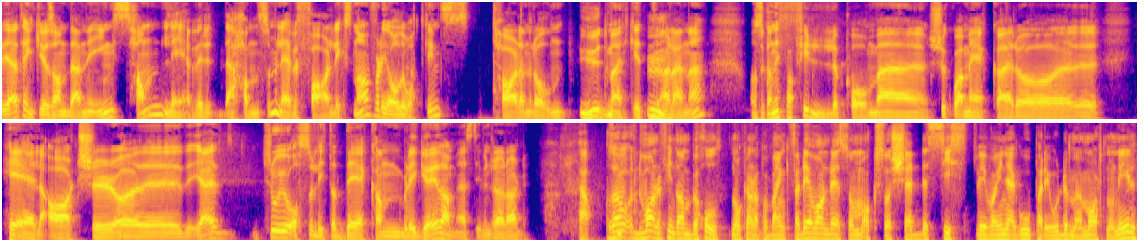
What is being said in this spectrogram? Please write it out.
jeg tenker jo sånn Danny Ings, han lever, det er han som lever farligst nå, fordi Ollie Watkins tar den rollen utmerket alene. Og så kan de fylle på med Shukwamekar og øh, hele Archer. Og øh, jeg tror jo også litt at det kan bli gøy da, med Steven Gerrard. Ja, og så det var det fint at han beholdt noen av det på benk, for det var det som også skjedde sist vi var inne i en god periode med Martin O'Neill.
